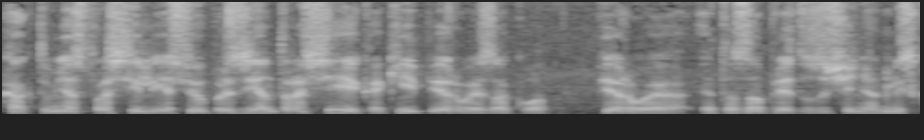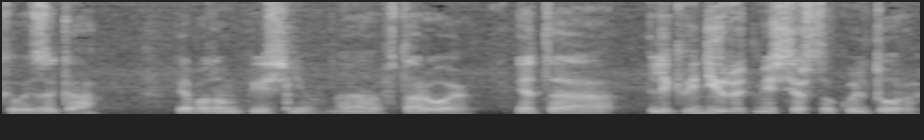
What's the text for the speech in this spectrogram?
Как-то меня спросили, если вы президент России, какие первые законы? Первое – это запрет изучения английского языка. Я потом поясню. Да. Второе – это ликвидировать Министерство культуры,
